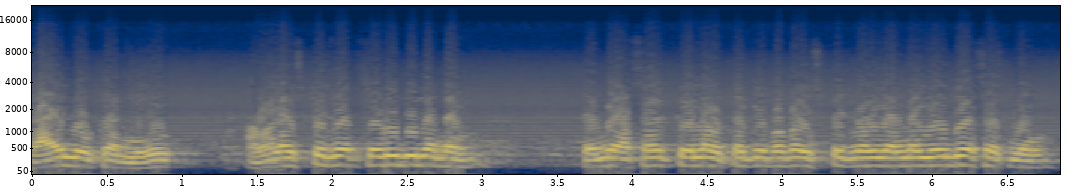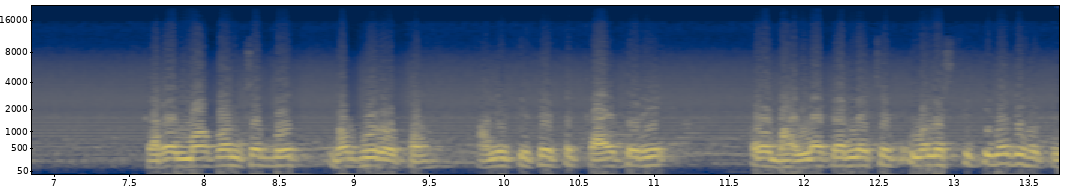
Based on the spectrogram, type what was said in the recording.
काय लोकांनी आम्हाला स्टेजवर चढू दिलं नाही. त्यांनी असं केलं होतं की बाबा स्टेजवर यांना येऊ द्यायचंच नाही. कारण मॉपांचा बहुत भरपूर होता. आणि तिथे तर काहीतरी अ, भांडणं करण्याच्या मनस्थितीमध्ये होते.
